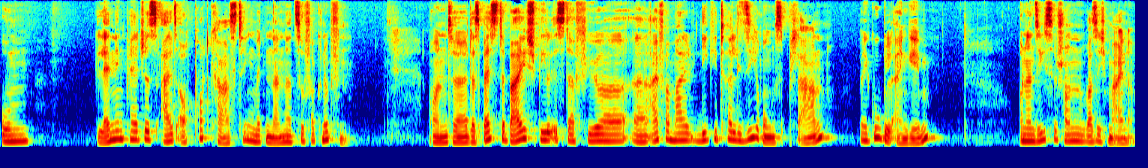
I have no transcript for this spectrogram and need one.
um Landingpages als auch Podcasting miteinander zu verknüpfen. Und äh, das beste Beispiel ist dafür äh, einfach mal Digitalisierungsplan bei Google eingeben. Und dann siehst du schon, was ich meine.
